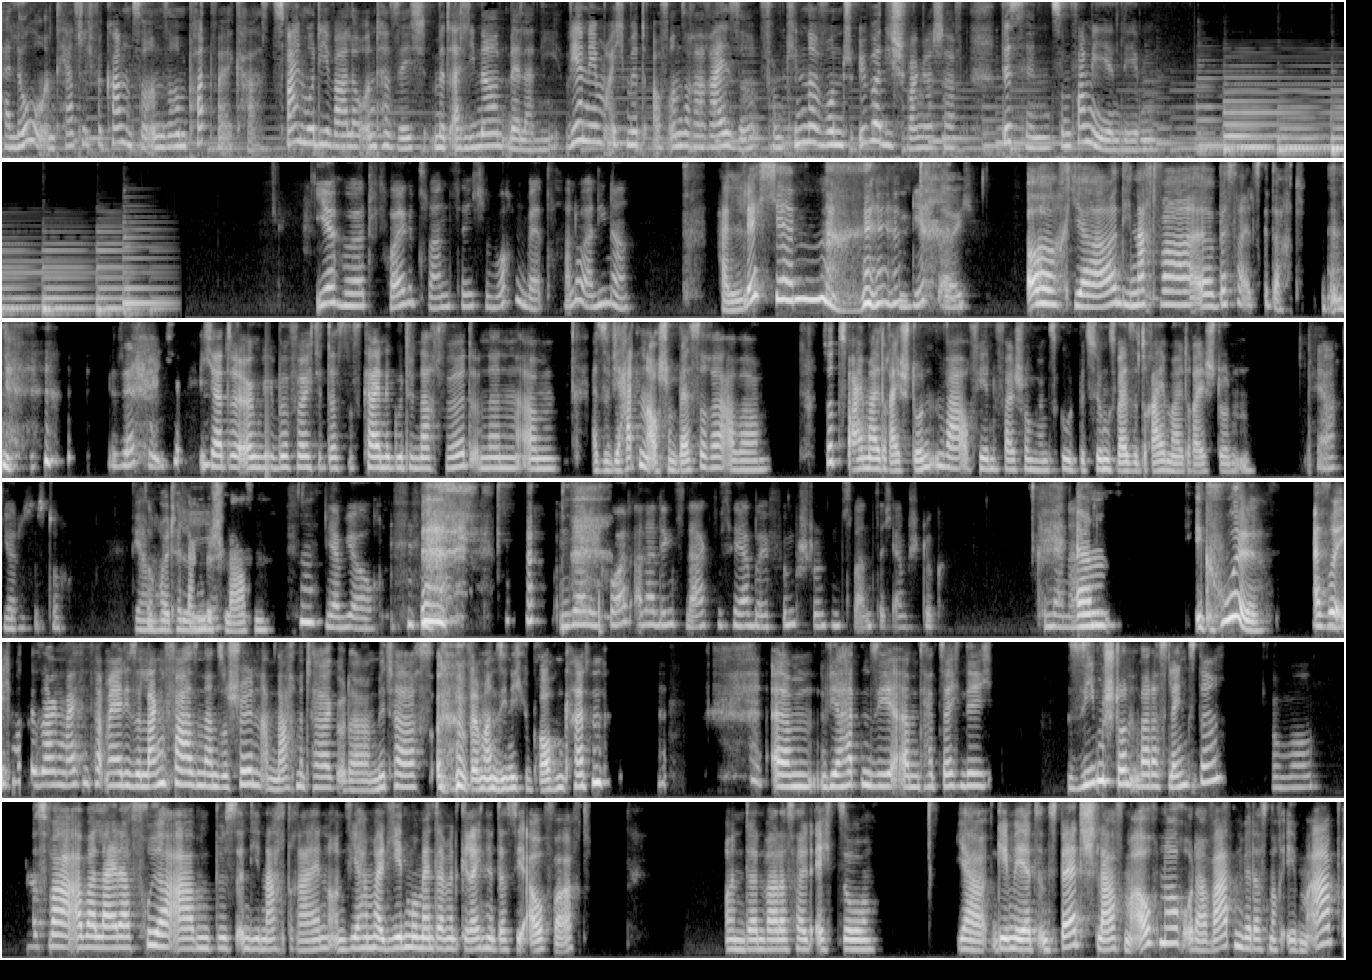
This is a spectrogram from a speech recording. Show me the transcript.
Hallo und herzlich willkommen zu unserem Podwellcast. Zwei Modivale unter sich mit Alina und Melanie. Wir nehmen euch mit auf unserer Reise vom Kinderwunsch über die Schwangerschaft bis hin zum Familienleben. Ihr hört Folge 20 Wochenbett. Hallo Alina. Hallöchen. Wie geht's euch? Och ja, die Nacht war äh, besser als gedacht. Sehr schön. Ich hatte irgendwie befürchtet, dass es keine gute Nacht wird. Und dann, ähm, also wir hatten auch schon bessere, aber so zweimal drei Stunden war auf jeden Fall schon ganz gut, beziehungsweise dreimal drei Stunden. Ja, ja, das ist doch. Wir haben heute lang okay. geschlafen. Ja, wir auch. Unser Rekord allerdings lag bisher bei 5 Stunden 20 am Stück. In der Nacht. Ähm, cool. Also Mhm. ich muss ja sagen, meistens hat man ja diese langen Phasen dann so schön am Nachmittag oder mittags, wenn man sie nicht gebrauchen kann. Ähm, wir hatten sie ähm, tatsächlich sieben Stunden war das längste. Oh, wow. Das war aber leider früher Abend bis in die Nacht rein und wir haben halt jeden Moment damit gerechnet, dass sie aufwacht. Und dann war das halt echt so, ja, gehen wir jetzt ins Bett, schlafen auch noch oder warten wir das noch eben ab?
